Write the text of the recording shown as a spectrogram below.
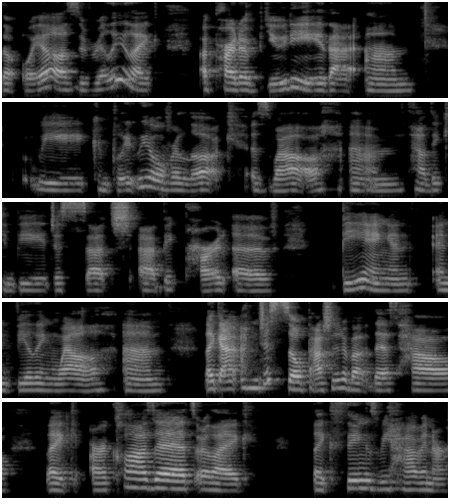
the oils is really like a part of beauty that um we completely overlook as well. Um, how they can be just such a big part of being and and feeling well. Um, like I, i'm just so passionate about this how like our closets or like like things we have in our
